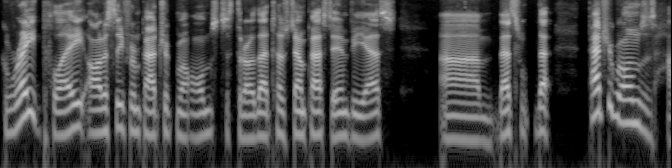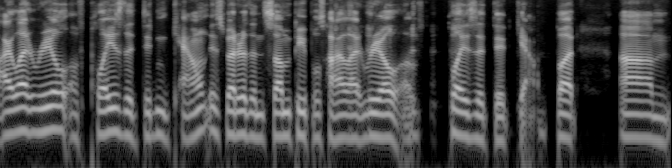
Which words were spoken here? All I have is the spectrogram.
great play, honestly, from Patrick Mahomes to throw that touchdown pass to MVS. Um, that's that. Patrick Mahomes' highlight reel of plays that didn't count is better than some people's highlight reel of plays that did count. But um,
